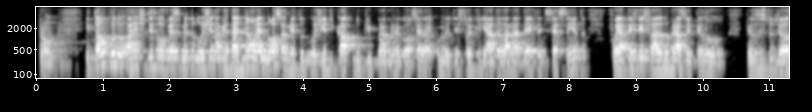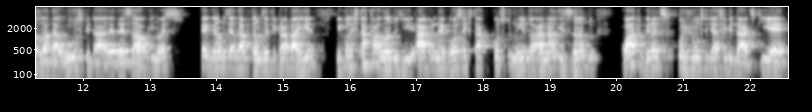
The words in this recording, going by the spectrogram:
Pronto. Então, quando a gente desenvolveu essa metodologia, na verdade, não é nossa metodologia de cálculo do PIB no agronegócio, ela, como eu disse, foi criada lá na década de 60, foi aperfeiçoada no Brasil pelo, pelos estudiosos lá da USP, da, da Exalc, e nós pegamos e adaptamos aqui para a Bahia. E quando a gente está falando de agronegócio, a gente está construindo, analisando quatro grandes conjuntos de atividades, que é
